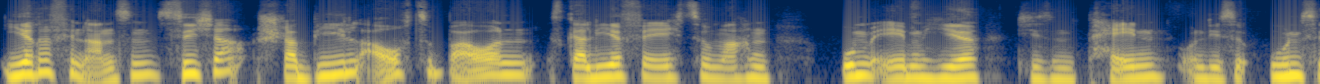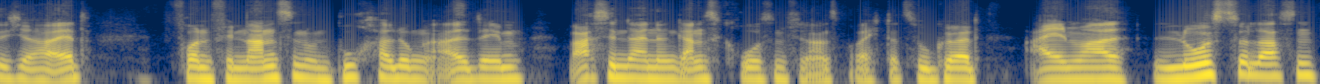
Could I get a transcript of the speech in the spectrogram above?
ihre Finanzen sicher, stabil aufzubauen, skalierfähig zu machen, um eben hier diesen Pain und diese Unsicherheit von Finanzen und Buchhaltung und all dem, was in deinen ganz großen Finanzbereich dazugehört, einmal loszulassen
